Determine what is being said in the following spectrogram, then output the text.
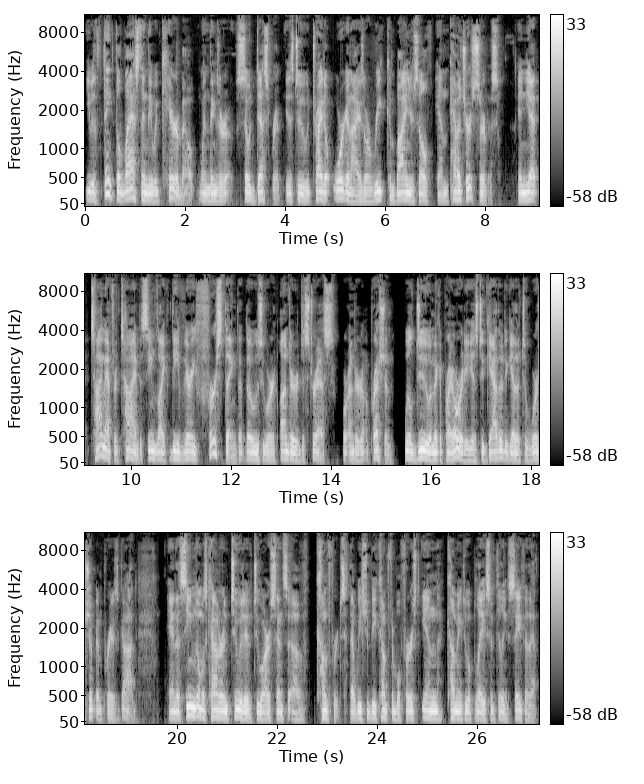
you would think the last thing they would care about when things are so desperate is to try to organize or recombine yourself and have a church service. And yet, time after time, it seems like the very first thing that those who are under distress or under oppression will do and make a priority is to gather together to worship and praise God. And it seems almost counterintuitive to our sense of comfort that we should be comfortable first in coming to a place and feeling safe in that.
